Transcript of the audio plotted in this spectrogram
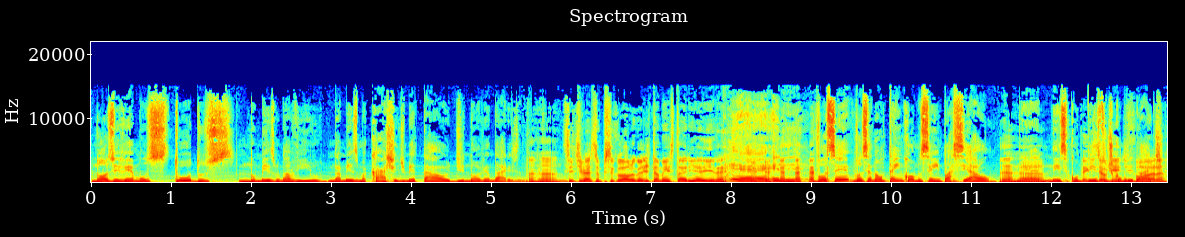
nós vivemos todos no mesmo navio, na mesma caixa de metal de nove andares. Aham. Se tivesse um psicólogo, ele também estaria aí, né? É, ele, você, você não tem como ser imparcial Aham. né, nesse contexto de de comunidade. fora.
